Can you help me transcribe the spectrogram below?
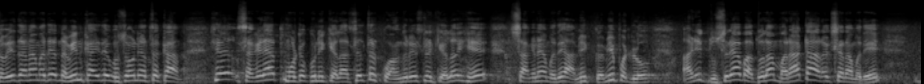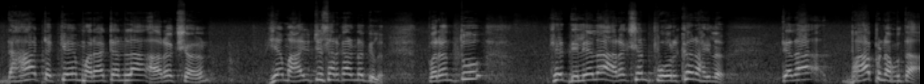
संविधानामध्ये नवीन कायदे घुसवण्याचं काम हे सगळ्यात मोठं कुणी केलं असेल तर काँग्रेसनं केलं हे सांगण्यामध्ये आम्ही कमी पडलो. आणि दुसऱ्या बाजूला मराठा आरक्षणामध्ये दहा टक्के मराठ्यांना आरक्षण हे महायुती सरकारनं दिलं. परंतु हे दिलेलं आरक्षण पोरखं राहिलं. त्याला भाप नव्हता.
